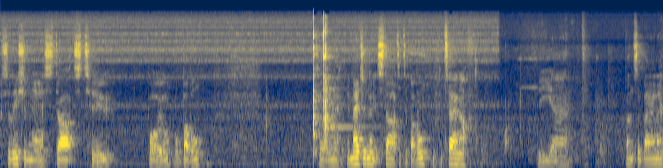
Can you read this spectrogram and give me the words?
solution there starts to boil or bubble so imagine that it started to bubble. You could turn off the uh, Bunsen burner,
